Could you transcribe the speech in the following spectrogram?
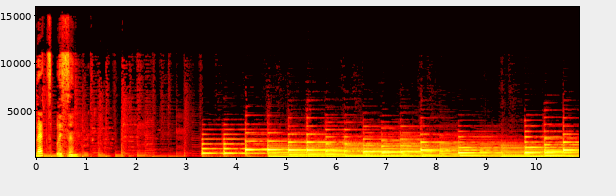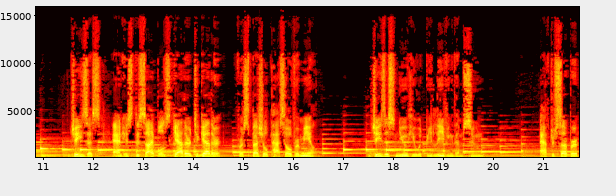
Let's listen. Jesus and his disciples gathered together for a special Passover meal. Jesus knew he would be leaving them soon. After supper,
